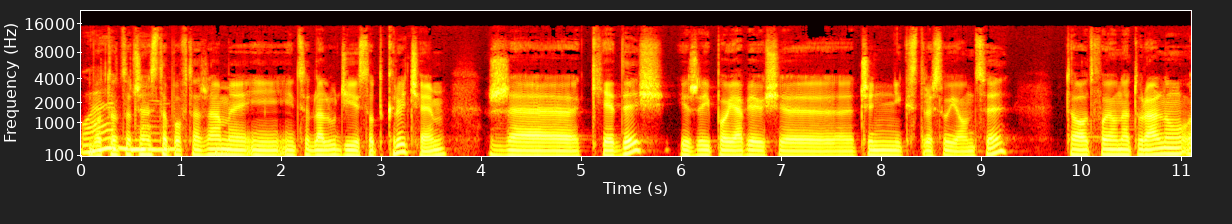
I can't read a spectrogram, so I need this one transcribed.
Bo to, co często powtarzamy i, i co dla ludzi jest odkryciem, że kiedyś, jeżeli pojawiał się czynnik stresujący, to twoją naturalną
